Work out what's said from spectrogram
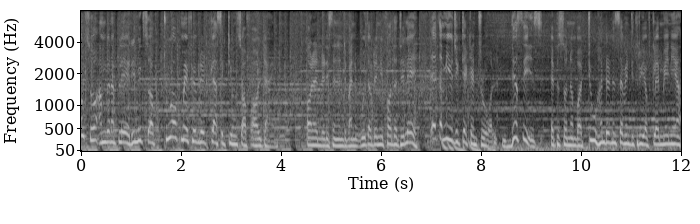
Also, I'm gonna play a remix of two of my favorite classic tunes of all time. Alright, ladies and gentlemen, without any further delay, let the music take control. This is episode number 273 of Club Mania.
